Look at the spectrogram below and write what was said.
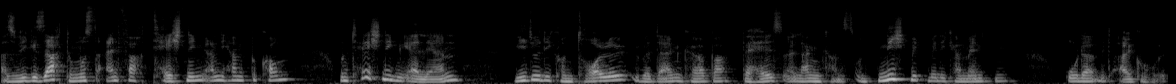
Also wie gesagt, du musst einfach Techniken an die Hand bekommen und Techniken erlernen, wie du die Kontrolle über deinen Körper behältst und erlangen kannst. Und nicht mit Medikamenten oder mit Alkohol.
